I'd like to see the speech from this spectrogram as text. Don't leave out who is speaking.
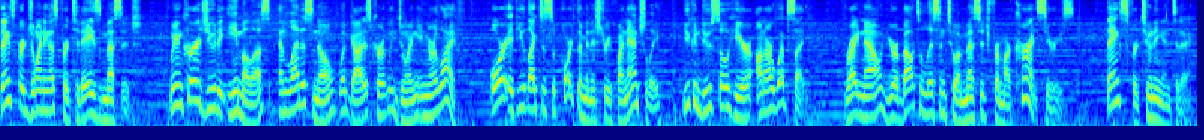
Speaker 1: Thanks for joining us for today's message. We encourage you to email us and let us know what God is currently doing in your life. Or if you'd like to support the ministry financially, you can do so here on our website. Right now, you're about to listen to a message from our current series. Thanks for tuning in today.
